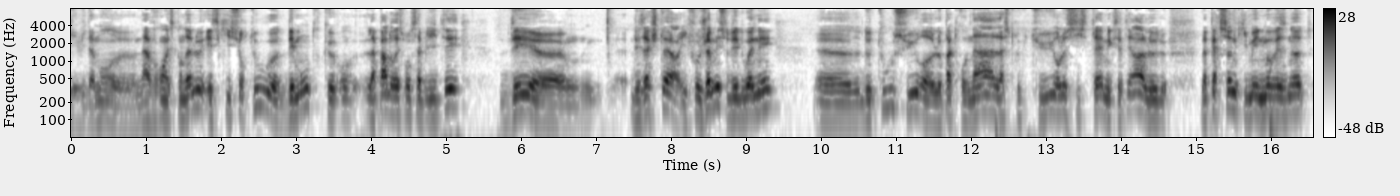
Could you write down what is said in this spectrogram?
évidemment navrant et scandaleux, et ce qui surtout démontre que la part de responsabilité des, des acheteurs, il faut jamais se dédouaner euh, de tout sur le patronat, la structure, le système, etc. Le, la personne qui met une mauvaise note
